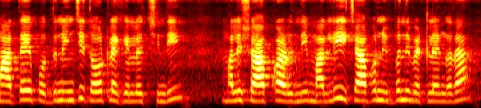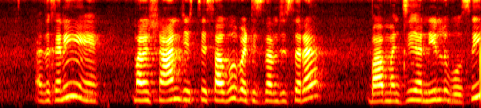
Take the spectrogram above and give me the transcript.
మా అత్తయ్య పొద్దు నుంచి తోటలోకి వెళ్ళొచ్చింది. మళ్ళీ షాప్ కాడ ఉంది. మళ్ళీ ఈ చేపను ఇబ్బంది పెట్టలేం కదా. అందుకని మనం స్నానం చేస్తే సబ్బు పెట్టిస్తాం చూసారా? బాగా మంచిగా నీళ్ళు పోసి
